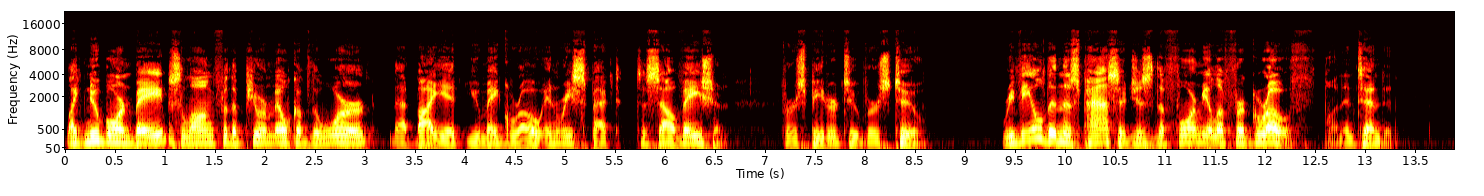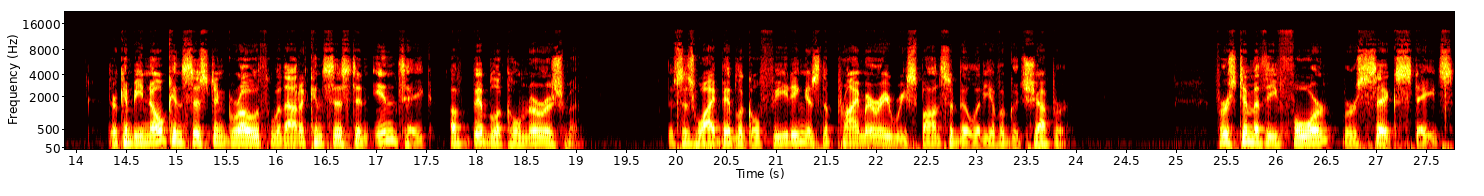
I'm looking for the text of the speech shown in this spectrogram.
Like newborn babes, long for the pure milk of the Word, that by it you may grow in respect to salvation. 1 Peter 2, verse 2. Revealed in this passage is the formula for growth, pun intended. There can be no consistent growth without a consistent intake of biblical nourishment. This is why biblical feeding is the primary responsibility of a good shepherd. 1 Timothy 4, verse 6 states,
